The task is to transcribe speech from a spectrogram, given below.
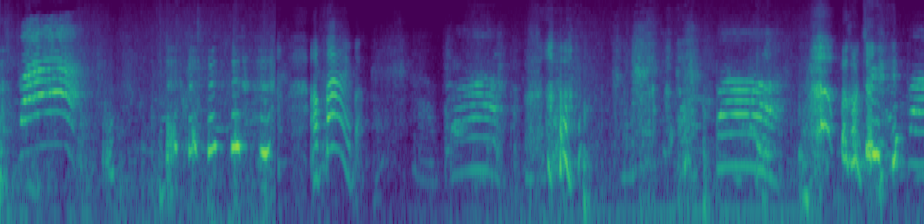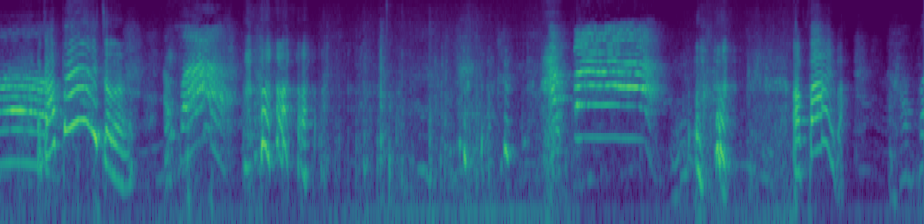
아빠! 아빠 해봐. 아빠! 아빠! 아, 갑자기. 아빠! 아빠 했잖아. 아빠! 아빠 해봐. 아빠!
